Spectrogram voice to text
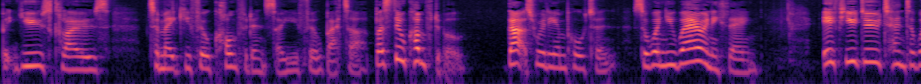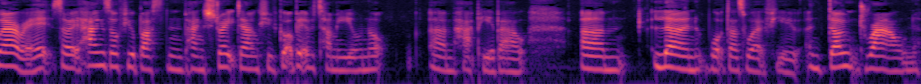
but use clothes to make you feel confident so you feel better, but still comfortable. That's really important. So when you wear anything, if you do tend to wear it, so it hangs off your bust and hangs straight down because you've got a bit of a tummy you're not um, happy about, um, learn what does work for you and don't drown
